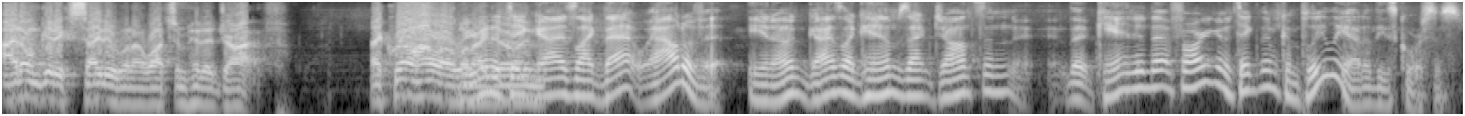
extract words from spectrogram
I don't get excited when I watch him hit a drive. Like Quail Hollow when You're going to take and, guys like that out of it. You know, guys like him, Zach Johnson, that can't hit that far. You're going to take them completely out of these courses.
